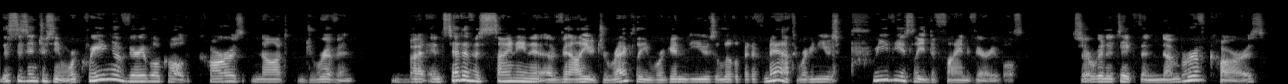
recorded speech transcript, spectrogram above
this is interesting, we're creating a variable called cars not driven. But instead of assigning it a value directly, we're going to use a little bit of math. We're going to use previously defined variables. So we're going to take the number of cars,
